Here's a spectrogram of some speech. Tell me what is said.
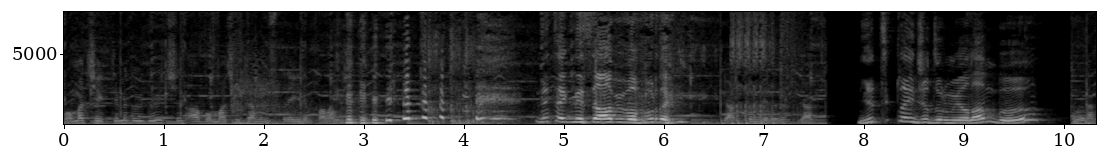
Bomba çektiğimi duyduğu için aa bomba çektiğimin üstüne gidin falan şey. Ne teknesi abi vapurda. Yaktım birini. Yaktım Niye tıklayınca durmuyor lan bu? ben.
